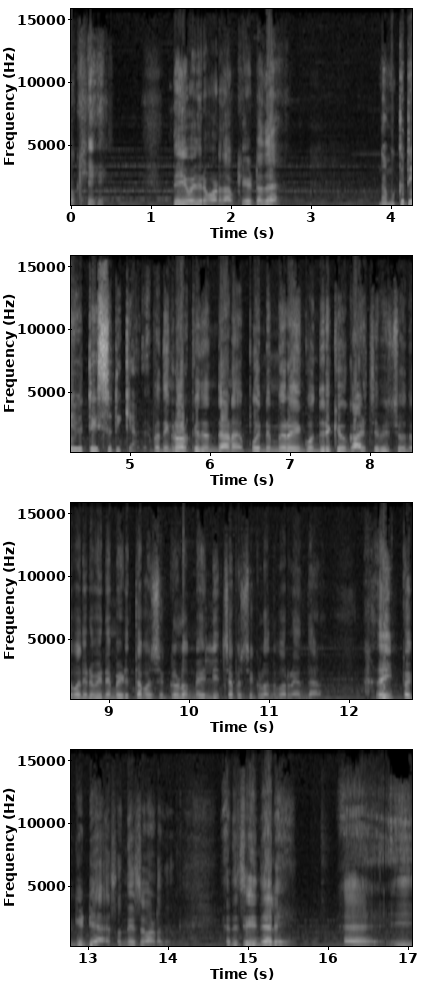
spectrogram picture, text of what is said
ഓക്കെ. ദൈവജനമാണ് നാം കേട്ടത്. നമുക്ക് ദൈവത്തെ ശ്രദ്ധിക്കാം. ഇപ്പം നിങ്ങളവർക്ക് ഇതെന്താണ്? പൊന്നും മിറയും കുന്തിരിക്കവും കാഴ്ചവെച്ചു എന്ന് പറഞ്ഞിട്ട് പിന്നെ മെടുത്ത പശുക്കളും മെല്ലിച്ച പശുക്കളും എന്ന് പറഞ്ഞാൽ എന്താണ്? അത് ഇപ്പം കിട്ടിയ സന്ദേശമാണത്. എന്ന് വെച്ച് കഴിഞ്ഞാലേ ഏഹ്, ഈ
